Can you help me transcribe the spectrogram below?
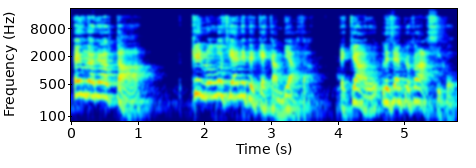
è una realtà che non lo tiene perché è cambiata. È chiaro? L'esempio classico.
